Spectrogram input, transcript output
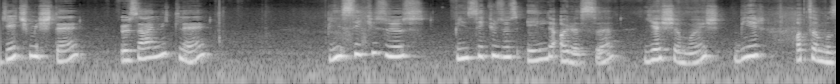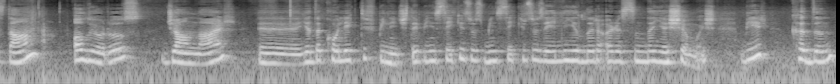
Geçmişte özellikle 1800 1850 arası yaşamış bir atamızdan alıyoruz canlar e, ya da kolektif bilinçte 1800-1850 yılları arasında yaşamış bir kadın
